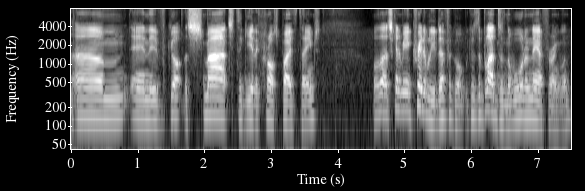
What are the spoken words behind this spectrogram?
um, and they've got the smarts to get across both teams. Although it's going to be incredibly difficult because the blood's in the water now for England,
